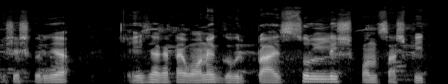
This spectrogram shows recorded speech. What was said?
বিশেষ করিয়া এই জায়গাটায় অনেক গভীর, প্রায় চল্লিশ পঞ্চাশ ফিট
